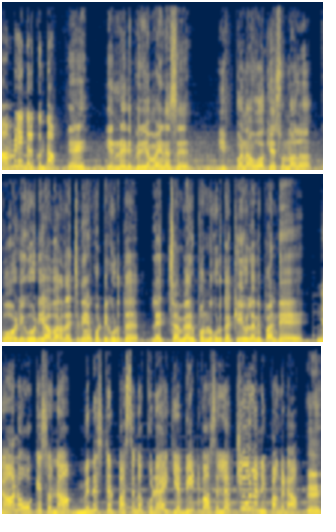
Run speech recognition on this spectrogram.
ஆம்பளைங்களுக்கும் தான். ஏய் என்னடி பெரிய மைனஸ் இப்ப நான் ஓகே சொன்னாலும் கோடி கோடியா வரதட்சணையை கொட்டி கொடுத்து லட்சம் பேர் பொண்ணு கொடுக்க கீவுல நிப்பாண்டி. நானும் ஓகே சொன்னா மினிஸ்டர் பசங்க கூட என் வீட்டு வாசல்ல கியூல நிப்பாங்கடா. ஏய்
